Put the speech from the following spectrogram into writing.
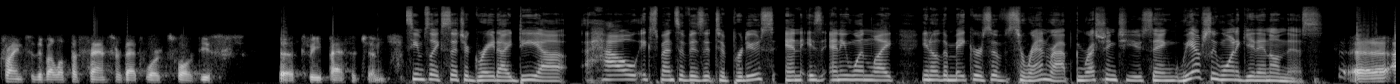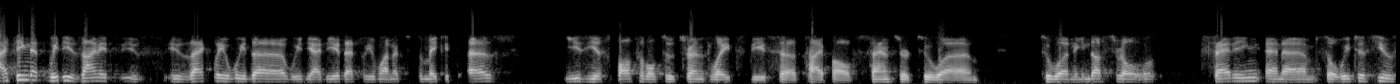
trying to develop a sensor that works for these uh, three pathogens. Seems like such a great idea. How expensive is it to produce? And is anyone like, you know, the makers of saran wrap rushing to you saying, we actually want to get in on this? Uh, I think that we design it is exactly with uh, with the idea that we wanted to make it as easy as possible to translate this uh, type of sensor to uh, to an industrial setting, and um, so we just use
